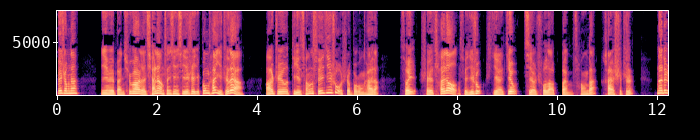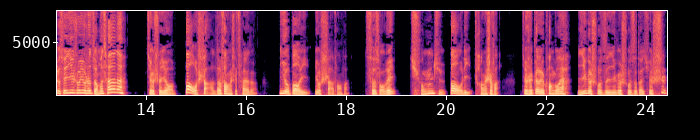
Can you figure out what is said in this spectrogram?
为什么呢？因为本区块的前两层信息是公开已知的呀，而只有底层随机数是不公开的。所以谁猜到了随机数，也就解出了本层的 hash 值。那这个随机数又是怎么猜的呢？就是用爆傻的方式猜的，又暴力又傻方法。此所谓穷举暴力尝试法。就是各位矿工呀，一个数字一个数字的去试，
